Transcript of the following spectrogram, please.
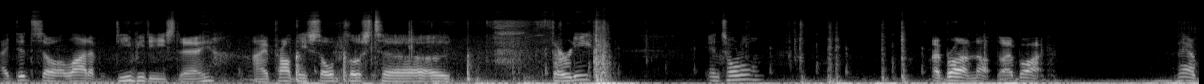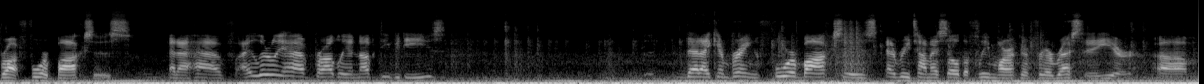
I did sell a lot of DVDs today. I probably sold close to 30 in total. I brought enough. I bought I think I brought four boxes. And I have I literally have probably enough DVDs that I can bring four boxes every time I sell the flea market for the rest of the year. Um,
